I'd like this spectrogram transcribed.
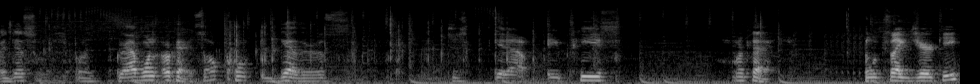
I guess I'm just gonna grab one. Okay, it's all clumped together. Let's just get out a piece. Okay. Looks like jerky.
